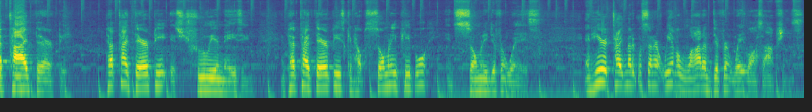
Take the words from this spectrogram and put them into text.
Peptide therapy. Peptide therapy is truly amazing. And peptide therapies can help so many people in so many different ways. And here at Titan Medical Center, we have a lot of different weight loss options.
